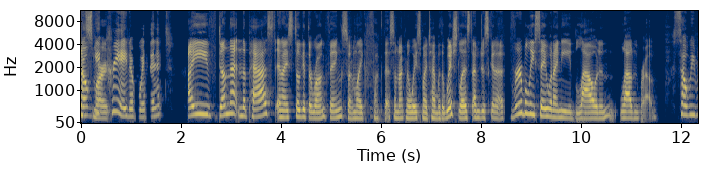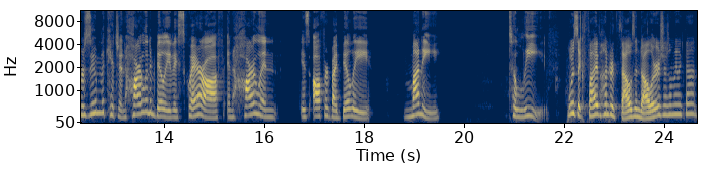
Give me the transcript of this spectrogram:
That's Don't smart. get creative with it. I've done that in the past and I still get the wrong thing. So I'm like, fuck this. I'm not going to waste my time with a wish list. I'm just going to verbally say what I need loud and loud and proud. So we resume the kitchen. Harlan and Billy, they square off, and Harlan is offered by Billy money to leave. What was it, like $500,000 or something like that?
